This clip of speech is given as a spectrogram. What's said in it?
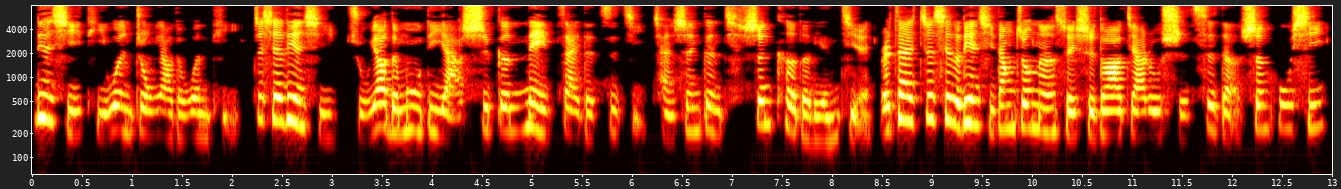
练习提问重要的问题，这些练习主要的目的呀，是跟内在的自己产生更深刻的连结。而在这些的练习当中呢，随时都要加入十次的深呼吸。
